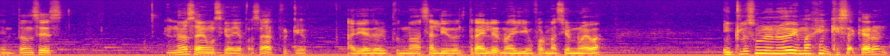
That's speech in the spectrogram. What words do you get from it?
Entonces, no sabemos qué vaya a pasar porque a día de hoy pues, no ha salido el tráiler, no hay información nueva. Incluso una nueva imagen que sacaron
